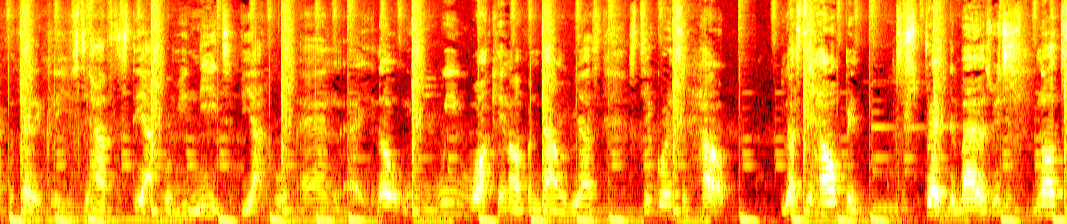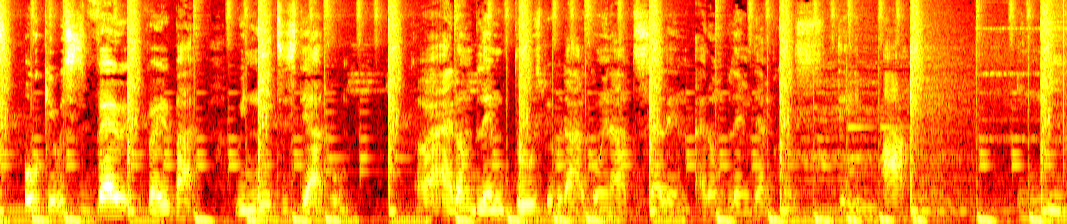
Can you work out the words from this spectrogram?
hypothetically, you still have to stay at home. You need to be at home, and uh, you know we walking up and down. We are still going to help. We are still helping to spread the virus, which is not okay, which is very very bad we need to stay at home. I don't blame those people that are going out selling. I don't blame them because they are in need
